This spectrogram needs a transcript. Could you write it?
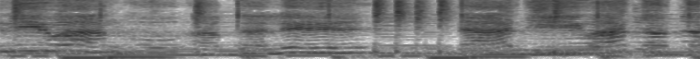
Ni wangu watoto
